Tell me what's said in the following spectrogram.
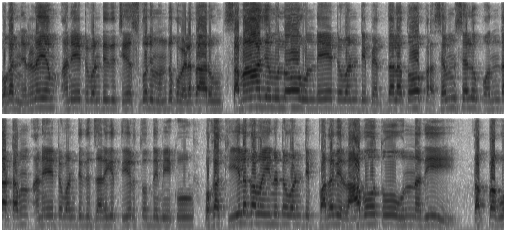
ఒక నిర్ణయం అనేటువంటిది చేసుకొని ముందుకు వెళతారు. సమాజములో ఉండేటువంటి పెద్దలతో ప్రశంసలు పొందటం అనేటువంటిది జరిగి తీరుతుంది మీకు. ఒక కీలకమైనటువంటి పదవి రాబోతూ ఉన్నది. తప్పకు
